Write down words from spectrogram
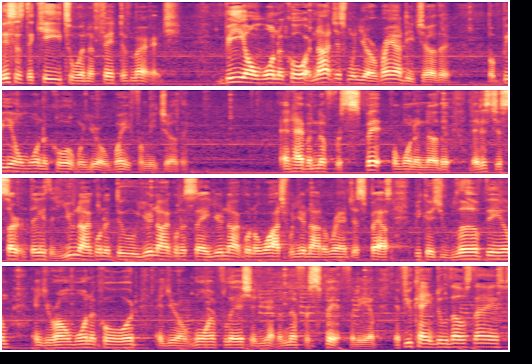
This is the key to an effective marriage. Be on one accord, not just when you're around each other, but be on one accord when you're away from each other and have enough respect for one another that it's just certain things that you're not going to do, you're not going to say, you're not going to watch when you're not around your spouse because you love them and you're on one accord and you're on one flesh and you have enough respect for them. If you can't do those things,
